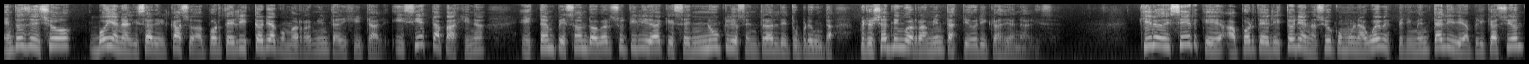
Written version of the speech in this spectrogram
Entonces yo voy a analizar el caso de aporte de la historia como herramienta digital. Y si esta página está empezando a ver su utilidad, que es el núcleo central de tu pregunta. Pero ya tengo herramientas teóricas de análisis. Quiero decir que Aporte de la Historia nació como una web experimental y de aplicación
